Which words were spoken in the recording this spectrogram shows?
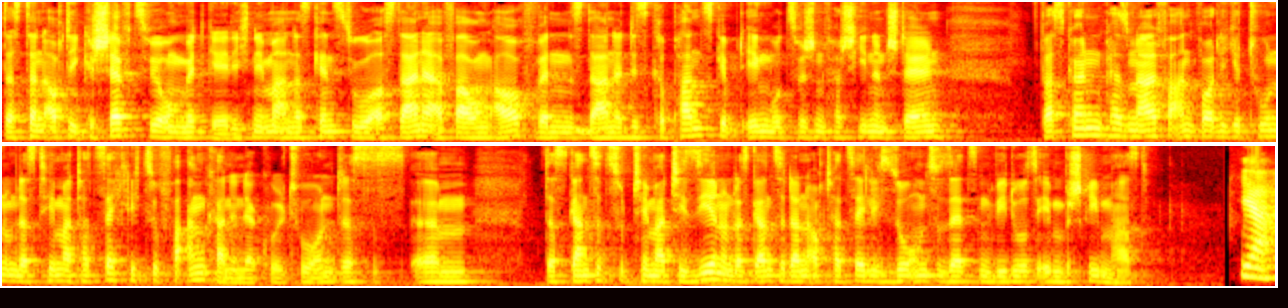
dass dann auch die Geschäftsführung mitgeht. Ich nehme an, das kennst du aus deiner Erfahrung auch, wenn es da eine Diskrepanz gibt irgendwo zwischen verschiedenen Stellen. Was können Personalverantwortliche tun, um das Thema tatsächlich zu verankern in der Kultur und das ist ähm, das Ganze zu thematisieren und das Ganze dann auch tatsächlich so umzusetzen, wie du es eben beschrieben hast. Ja,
